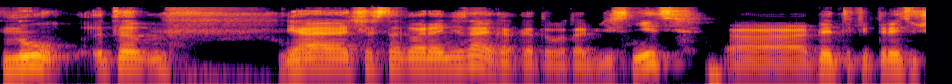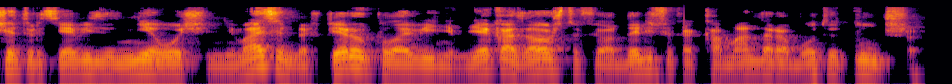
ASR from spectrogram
ну, это я, честно говоря, не знаю, как это вот объяснить. А, опять-таки, третью четверть я видел не очень внимательно. В первой половине мне казалось, что Филадельфия как команда работает лучше.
